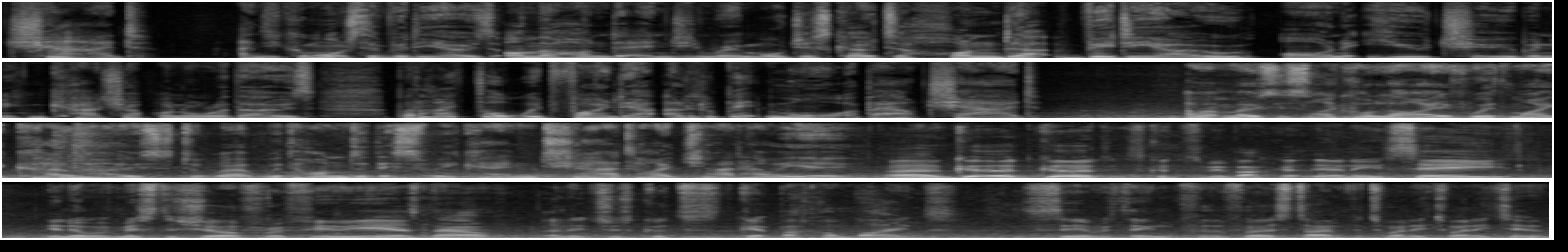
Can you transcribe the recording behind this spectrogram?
Chad. And you can watch the videos on the Honda Engine Room or just go to Honda Video on YouTube and you can catch up on all of those. But I thought we'd find out a little bit more about Chad. I'm at Motorcycle Live with my co host uh, with Honda this weekend, Chad. Hi, Chad, how are you? Uh, good, good. It's good to be back at the NEC. You know, we've missed the show for a few years now, and it's just good to get back on bikes, see everything for the first time for 2022.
